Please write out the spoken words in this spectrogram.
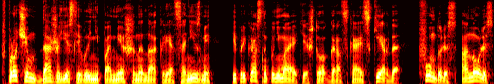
Впрочем, даже если вы не помешаны на креационизме и прекрасно понимаете, что городская скерда, фундулис, анолис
